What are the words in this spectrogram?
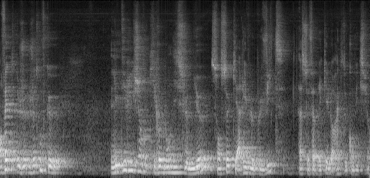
En fait, je trouve que les dirigeants qui rebondissent le mieux sont ceux qui arrivent le plus vite à se fabriquer leur axe de conviction.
